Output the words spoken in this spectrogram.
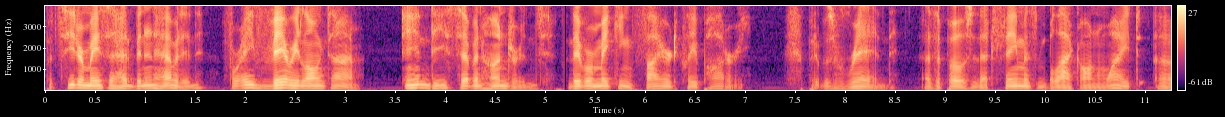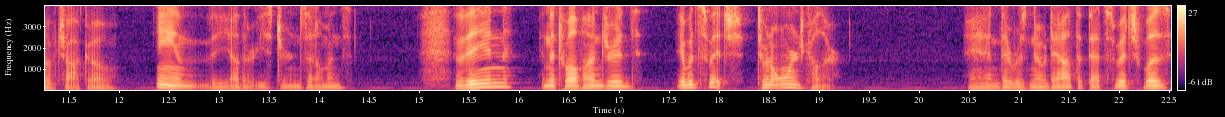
But Cedar Mesa had been inhabited for a very long time. In the 700s, they were making fired clay pottery, but it was red as opposed to that famous black on white of Chaco and the other eastern settlements. Then, in the 1200s, it would switch to an orange color. And there was no doubt that that switch was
